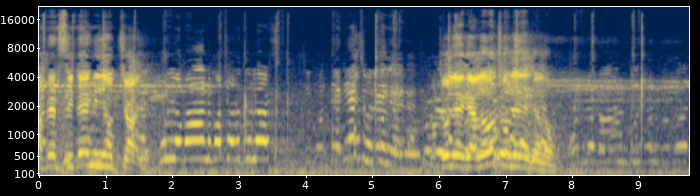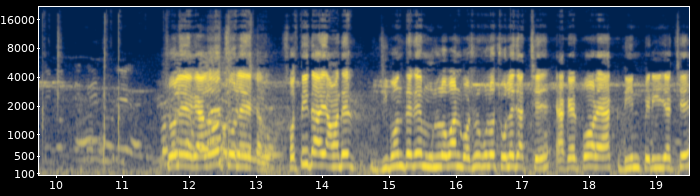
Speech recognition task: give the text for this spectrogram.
আপডেট সিটে নিয়োগ চাই। মূল্যবান বছরগুলো চলে গেল চলে গেল। চলে গেল চলে গেল। সত্যি তাই, আমাদের জীবন থেকে মূল্যবান বছরগুলো চলে যাচ্ছে। একের পর এক দিন পেরিয়ে যাচ্ছে।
